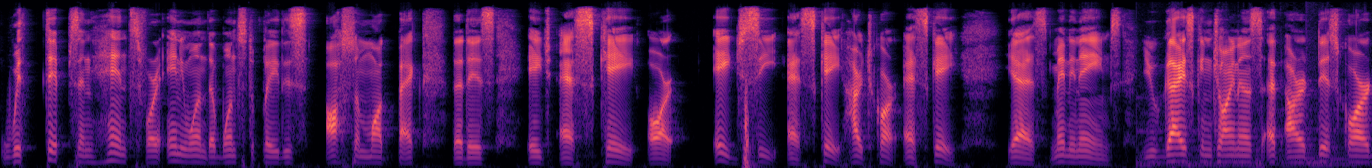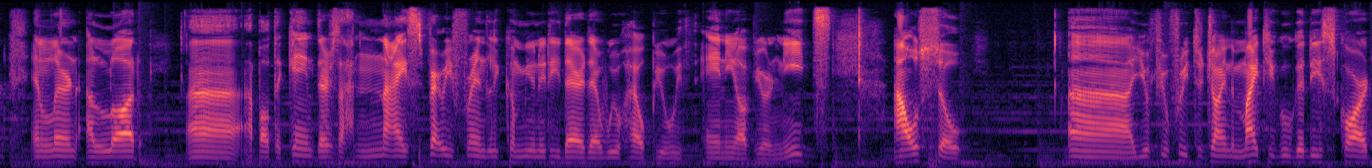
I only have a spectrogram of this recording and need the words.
with tips and hints for anyone that wants to play this awesome mod pack that is HSK or HCSK, Hardcore SK. Yes, many names. You guys can join us at our Discord and learn a lot uh, about the game. There's a nice, very friendly community there that will help you with any of your needs. Also, uh, you feel free to join the Mighty Googa Discord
